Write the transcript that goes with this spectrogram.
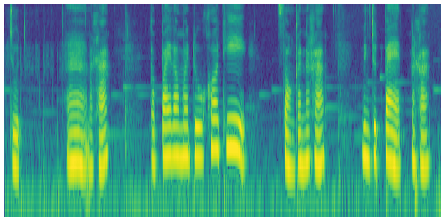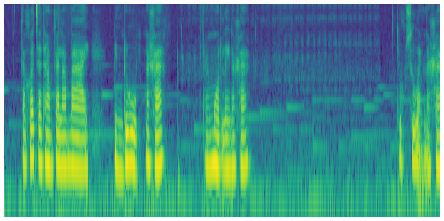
4.5 นะคะ ต่อไปเรามาดูข้อที่ 2 กันนะคะ 1.8 นะคะเราก็จะทำการระบาย 1 รูปนะคะ ทั้งหมดเลยนะคะ ทุกส่วนนะคะ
